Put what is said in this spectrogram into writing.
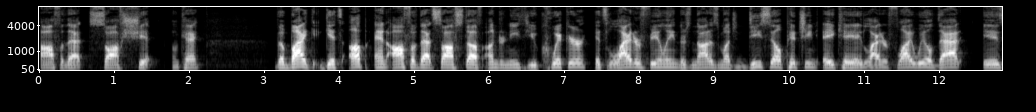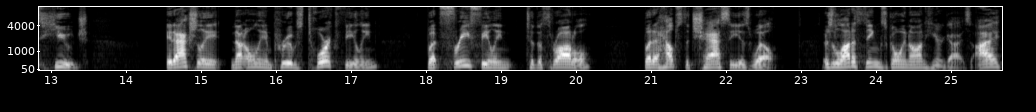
off of that soft shit, okay? The bike gets up and off of that soft stuff underneath you quicker. It's lighter feeling. There's not as much decel pitching, aka lighter flywheel. That is huge. It actually not only improves torque feeling, but free feeling to the throttle but it helps the chassis as well. There's a lot of things going on here, guys. I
